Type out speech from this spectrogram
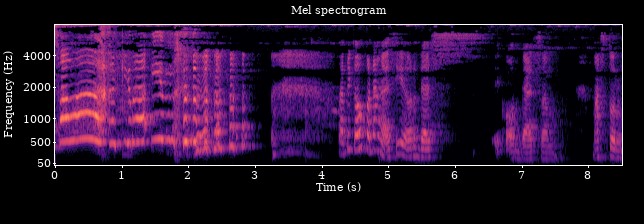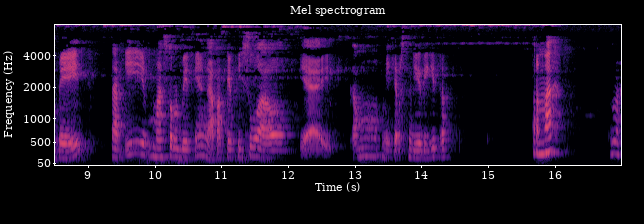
salah kirain Tapi kamu pernah nggak sih orgas, eh, orgasm, masturbate, tapi masturbate-nya nggak pakai visual, ya kamu mikir sendiri gitu. pernah Pernah.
